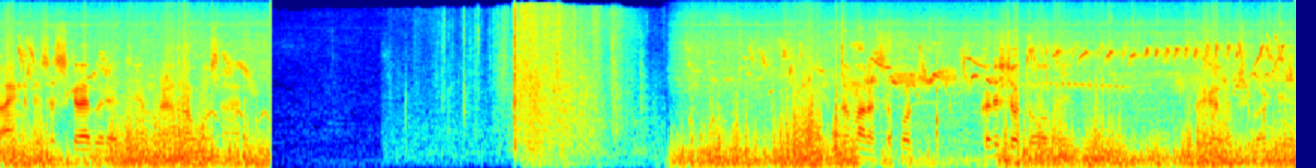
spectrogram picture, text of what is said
કાંઈ નથી. સબસ્ક્રાઈબર જ છે અમારા આ ઓછા તમારા સપોર્ટ કરીશો તો અમે બાકી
